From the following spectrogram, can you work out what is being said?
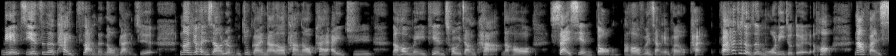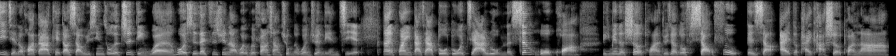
连接真的太赞了，那种感觉，那就很想忍不住赶快拿到它，然后拍 IG，然后每一天抽一张卡，然后晒限动，然后分享给朋友看。反正它就是有这个魔力就对了哈。那凡细节的话，大家可以到小鱼星座的置顶文，或者是在资讯栏，我也会放上去我们的问卷连接。那也欢迎大家多多加入我们的生活狂里面的社团，就叫做小富跟小爱的牌卡社团啦。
